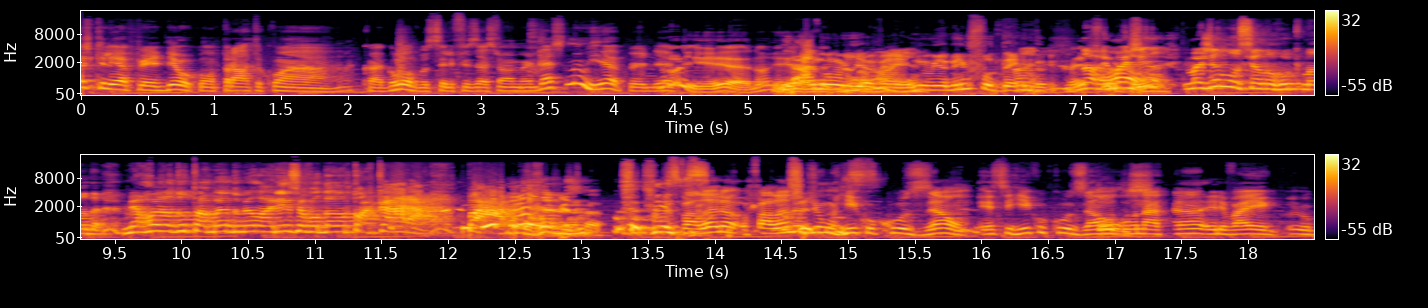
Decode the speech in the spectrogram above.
acham que ele ia perder o contrato com a, com a Globo se ele fizesse uma merda dessa? Não ia perder. Não ia, não ia. Ah, não ia, velho. não ia nem fudendo. Nem Não, imagina, imagina o Luciano Huck manda Minha rola do tamanho do meu nariz, eu vou dar na tua cara! Pá! Falando, falando de um rico cuzão, esse rico cuzão, Todos. o Nathan, ele vai uh,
